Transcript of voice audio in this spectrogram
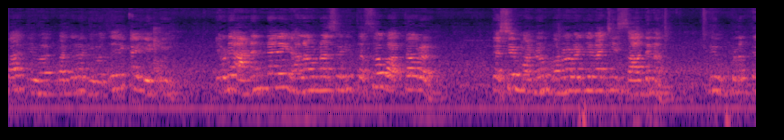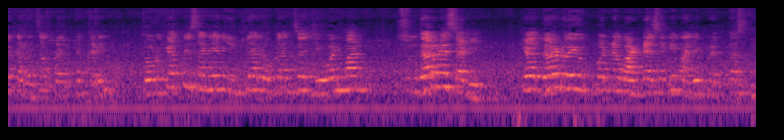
पाच दिवस पंधरा दिवस जरी काही येतील तेवढे आनंदाने घालवण्यासाठी तसं वातावरण तसे मनो मनोरंजनाची साधनं मी उपलब्ध करण्याचा प्रयत्न करीन. थोडक्यात मी सांगेन इथल्या लोकांचं जीवनमान सुधारण्यासाठी किंवा दरडोई उत्पन्न वाढण्यासाठी माझे प्रयत्न असतील.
